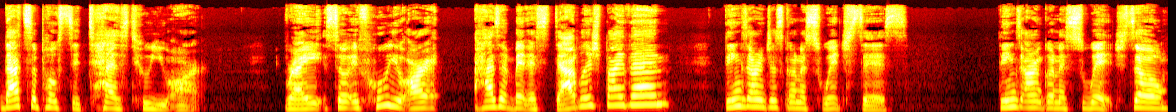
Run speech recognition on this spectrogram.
that's supposed to test who you are. Right? So if who you are hasn't been established by then, things aren't just going to switch, sis. Things aren't going to switch. So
